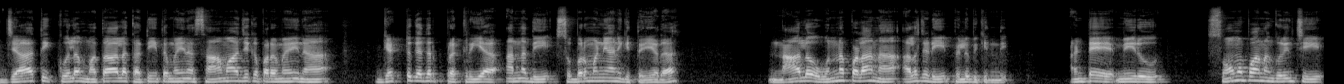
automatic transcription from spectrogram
జాతి కుల మతాలకు అతీతమైన సామాజిక పరమైన గెట్ టుగెదర్ ప్రక్రియ అన్నది సుబ్రహ్మణ్యానికి తెలియదా? నాలో ఉన్న పళాన అలజడి పెలుబికింది. అంటే మీరు సోమపానం గురించి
